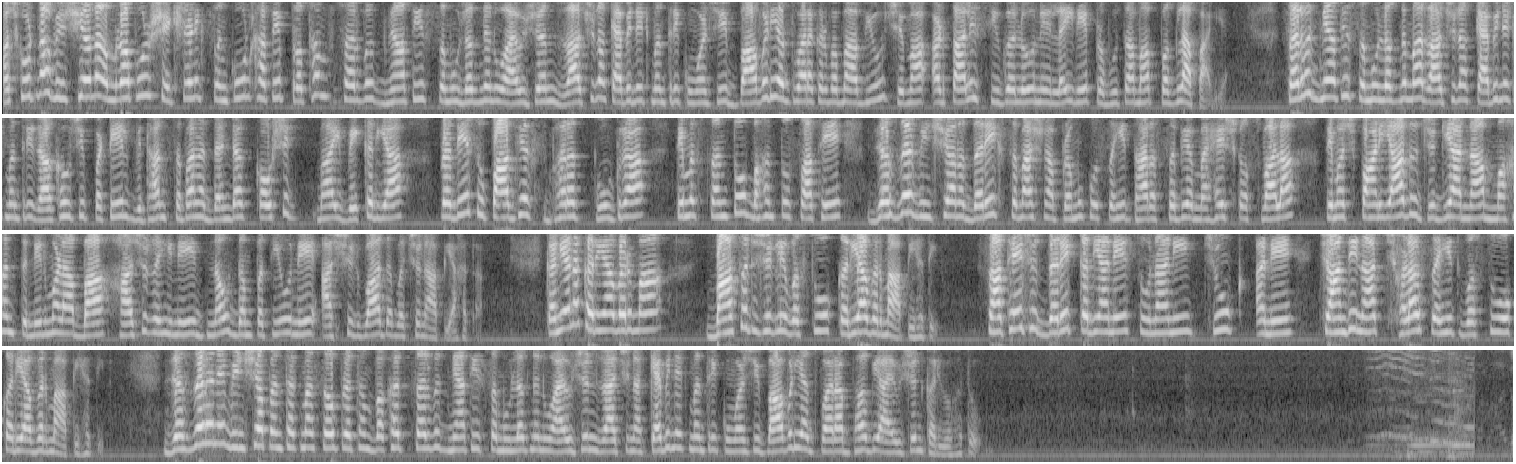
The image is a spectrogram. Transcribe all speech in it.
રાજકોટના વિંશિયાના અમરાપુર શૈક્ષણિક સંકુલ ખાતે પ્રથમ સર્વ જ્ઞાતિ સમૂહ લગ્નનું આયોજન રાજ્યના કેબિનેટ મંત્રી કુંવરજી બાવળિયા દ્વારા કરવામાં આવ્યું, જેમાં અડતાલીસ યુગલોને લઈને પ્રભુતામાં પગલાં પાડ્યા. સર્વ જ્ઞાતિ સમૂહ લગ્નમાં રાજ્યના કેબિનેટ મંત્રી રાઘવજી પટેલ, વિધાનસભાના દંડક કૌશિકભાઈ વેકરિયા, પ્રદેશ ઉપાધ્યક્ષ ભરત ભોગરા, તેમજ સંતો મહંતો સાથે જસદર વિંશિયાના દરેક સમાજના પ્રમુખો સહિત ધારાસભ્ય મહેશ કસવાલા તેમજ પાણિયાદ જગ્યાના મહંત નિર્મળા બા હાજર રહીને નવ દંપતીઓને આશીર્વાદ વચન આપ્યા હતા. કન્યાના કરિયાવરમાં બાસઠ જેટલી વસ્તુઓ કરિયાવરમાં આપી હતી. સાથે જ દરેક કન્યાને સોનાની ચૂક અને ચાંદીના છડા સહિત વસ્તુઓ કરિયાવરમાં આપી હતી. જસદણ અને વિંશિયા પંથકમાં સૌ પ્રથમ વખત સર્વજ્ઞાતિ સમૂહ લગ્નનું આયોજન રાજ્યના કેબિનેટ મંત્રી કુંવરજી બાવળિયા દ્વારા ભવ્ય આયોજન કર્યું હતું.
